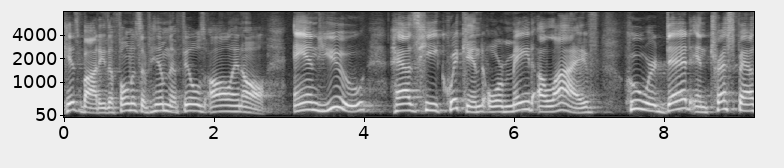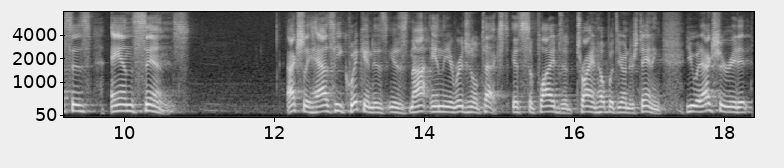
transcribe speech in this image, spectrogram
his body, the fullness of him that fills all in all. And you has he quickened or made alive who were dead in trespasses and sins. Actually, has he quickened is, is not in the original text. It's supplied to try and help with your understanding. You would actually read it,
